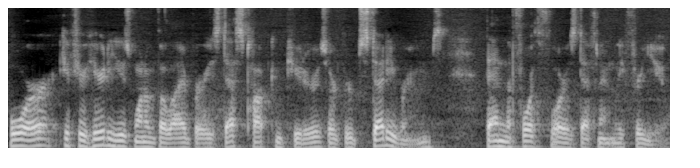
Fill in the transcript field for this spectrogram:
or if you're here to use one of the library's desktop computers or group study rooms, then the fourth floor is definitely for you.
